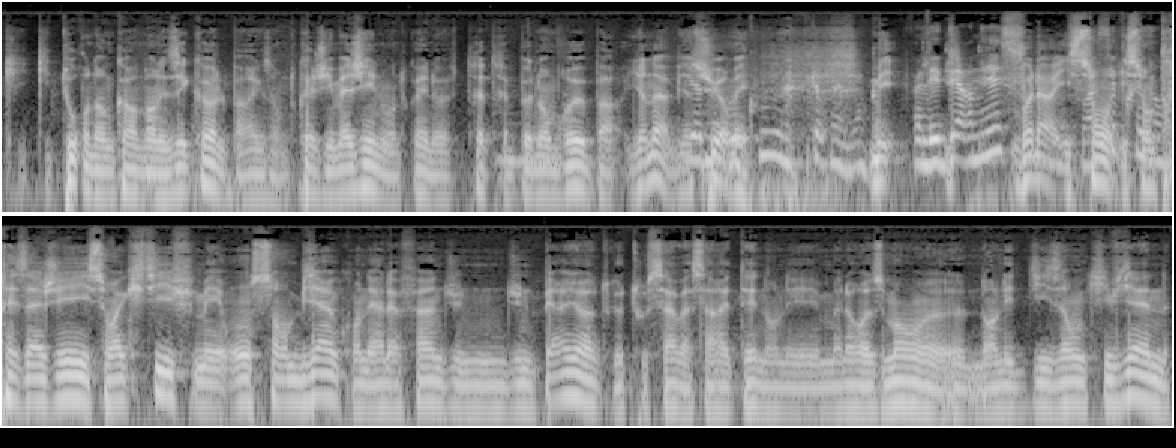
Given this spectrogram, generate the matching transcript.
qui, qui tournent encore dans les écoles, par exemple. En tout cas, j'imagine, ou en tout cas, ils doivent être très très peu nombreux. Par... Il y en a, bien Il y en a sûr, mais beaucoup, quand même. mais Enfin, les derniers sont, voilà, ils sont, ils sont très âgés, ils sont actifs, mais on sent bien qu'on est à la fin d'une d'une période, que tout ça va s'arrêter dans les malheureusement euh, dans les dix ans qui viennent.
